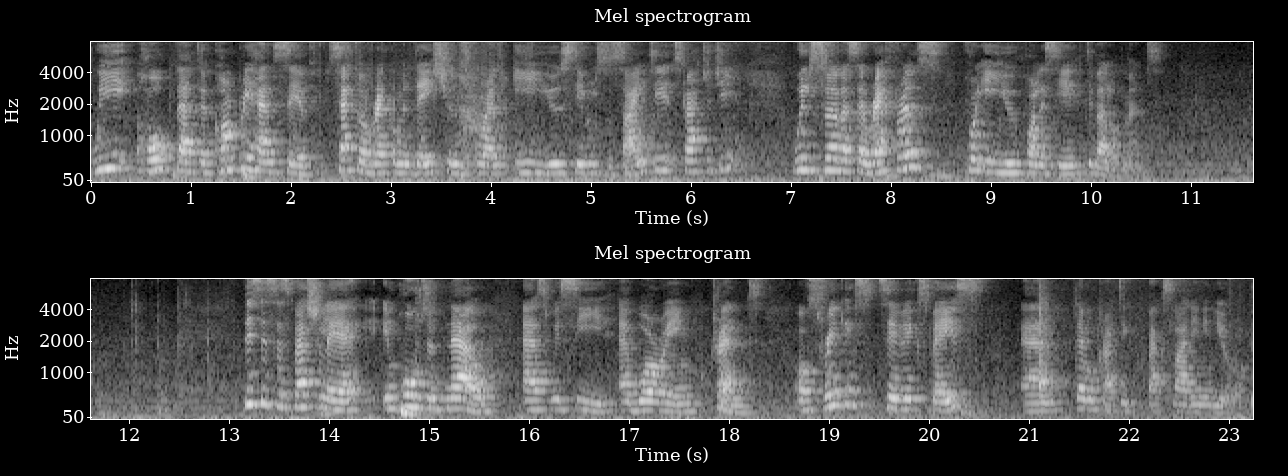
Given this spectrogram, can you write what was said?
We hope that a comprehensive set of recommendations for an EU civil society strategy will serve as a reference for EU policy development. This is especially important now as we see a worrying trend of shrinking civic space and democratic backsliding in Europe.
